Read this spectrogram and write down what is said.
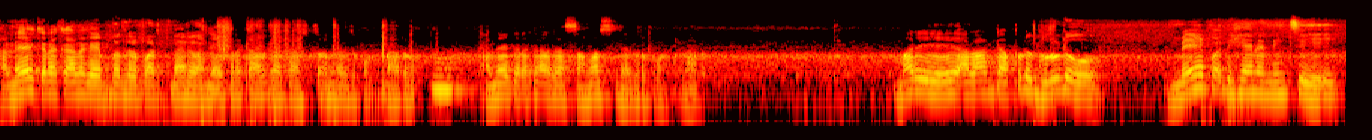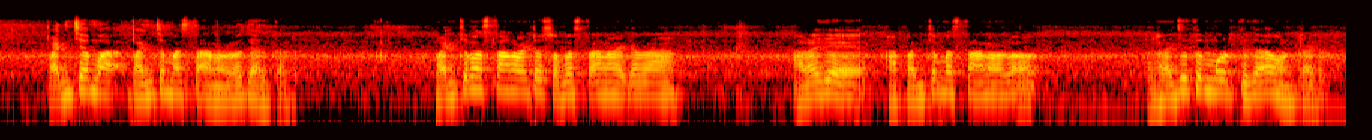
అనేక రకాలుగా ఇబ్బందులు పడుతున్నారు అనేక రకాలుగా కష్టాలను ఎదుర్కొంటున్నారు అనేక రకాలుగా సమస్యలు ఎదుర్కొంటున్నారు. మరి అలాంటప్పుడు గురుడు మే పదిహేను నుంచి పంచమ పంచమ స్థానంలోకి వెళ్తాడు. పంచమ స్థానం అంటే శుభస్థానమే కదా. అలాగే ఆ పంచమ స్థానంలో రజతమూర్తిగా ఉంటాడు.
